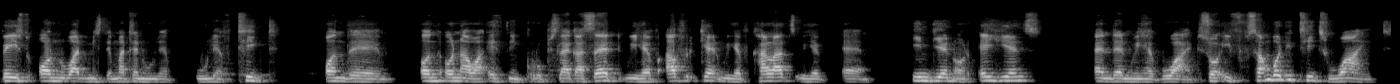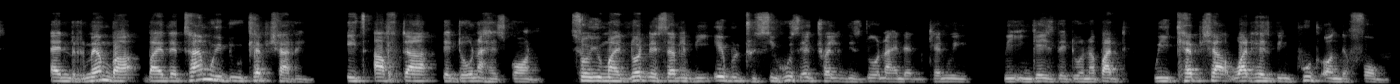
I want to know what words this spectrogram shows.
based on what Mr. Martin will have will have ticked on the on, on our ethnic groups. Like I said, we have African, we have coloreds, we have um, Indian or Asians, and then we have white. So if somebody takes white, and remember, by the time we do capturing, it's after the donor has gone. So you might not necessarily be able to see who's actually this donor, and then can we we engage the donor, but we capture what has been put on the form.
